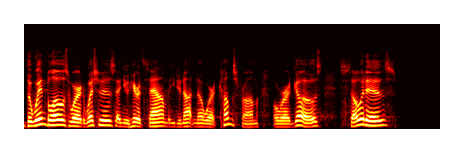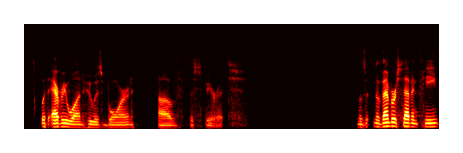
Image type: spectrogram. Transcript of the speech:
the wind blows where it wishes, and you hear its sound, but you do not know where it comes from or where it goes. So it is with everyone who is born of the Spirit. November 17th,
